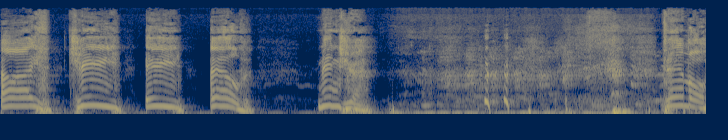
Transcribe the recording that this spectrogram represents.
I G E L, ninja. Demo,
